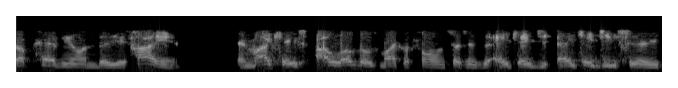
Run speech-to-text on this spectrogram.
up heavy on the high end. In my case, I love those microphones, such as the AKG AKG series.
